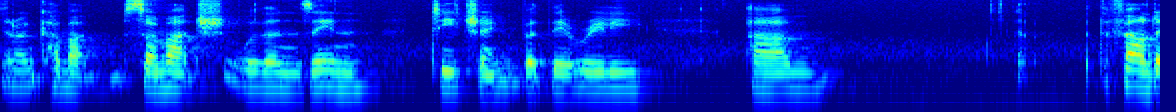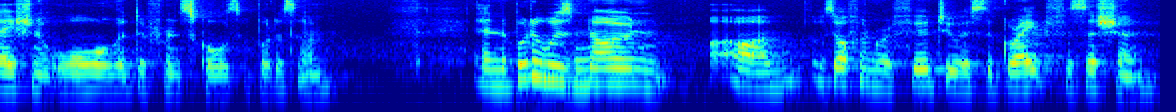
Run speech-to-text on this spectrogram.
They don't come up so much within Zen teaching, but they're really um, the foundation of all the different schools of Buddhism. And the Buddha was known, um, was often referred to as the great physician.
